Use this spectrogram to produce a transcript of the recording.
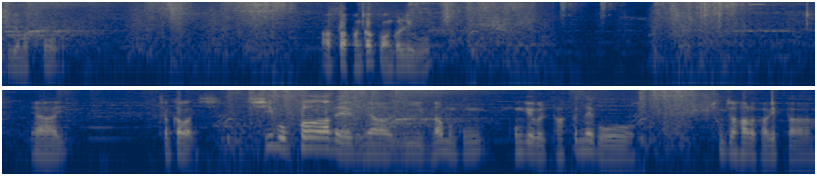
죽여놓고. 아싸, 반각도 안 걸리고. 야, 이- 잠깐만. 15% 안에 그냥 이 남은 공, 공격을 다 끝내고 충전하러 가겠다.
